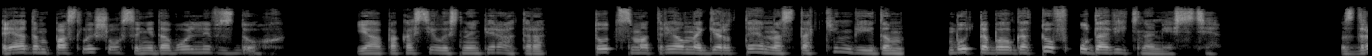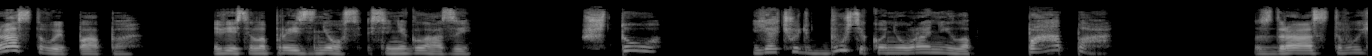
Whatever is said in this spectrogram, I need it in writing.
Рядом послышался недовольный вздох. Я покосилась на императора. Тот смотрел на Гертена с таким видом, будто был готов удавить на месте. «Здравствуй, папа», — весело произнес синеглазый. «Что? Я чуть бусика не уронила. Папа?» «Здравствуй,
